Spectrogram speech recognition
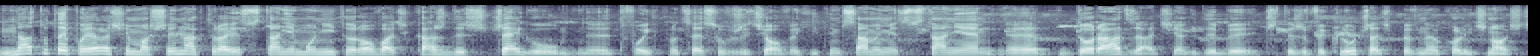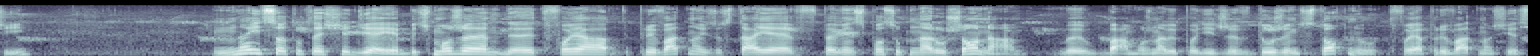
No a tutaj pojawia się maszyna, która jest w stanie monitorować każdy szczegół e, Twoich procesów życiowych i tym samym jest w stanie e, doradzać, jak gdyby, czy też wykluczać pewne okoliczności. No i co tutaj się dzieje? Być może e, Twoja prywatność zostaje w pewien sposób naruszona, ba, można by powiedzieć, że w dużym stopniu Twoja prywatność jest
